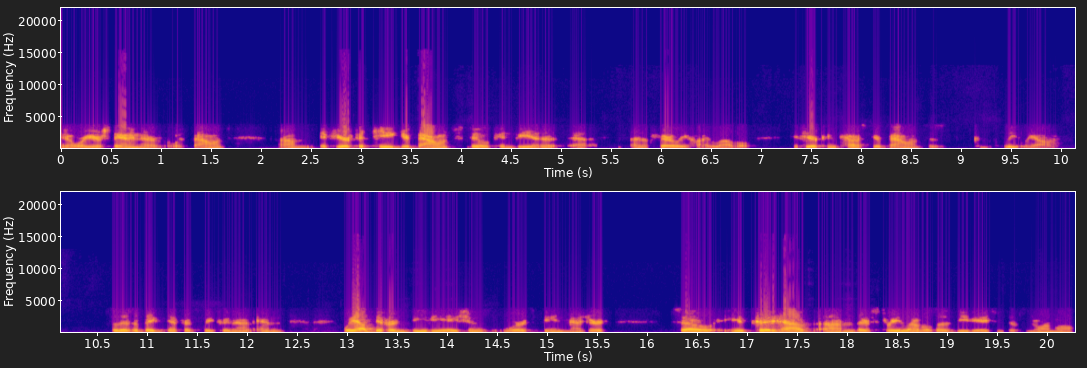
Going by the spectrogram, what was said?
you know, where you're standing there with balance, um, if you're fatigued, your balance still can be at a, at a, at a fairly high level. If you're concussed, your balance is completely off. So there's a big difference between that. And we have different deviations where it's being measured. So you could have, um, there's three levels of deviations. There's normal,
